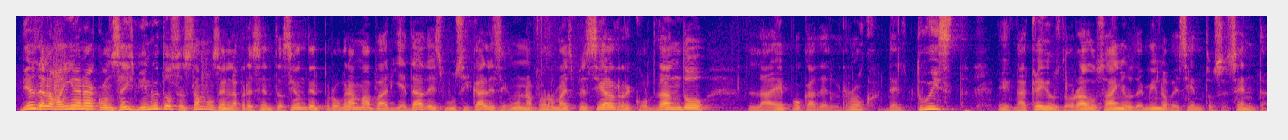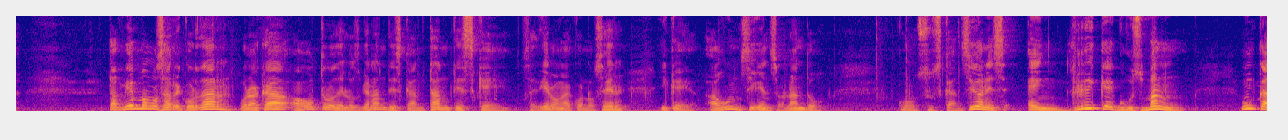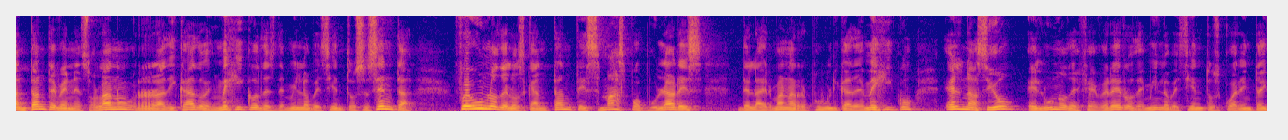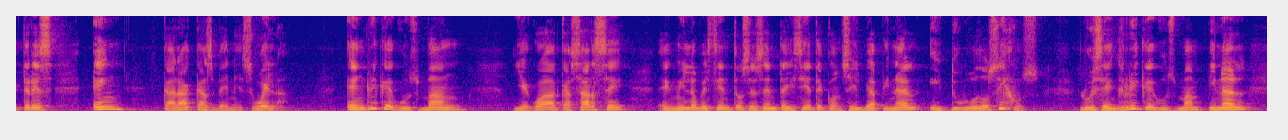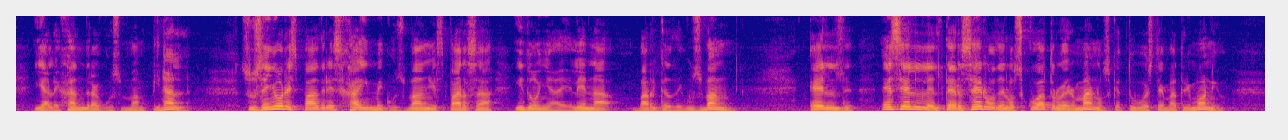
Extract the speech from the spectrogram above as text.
10 de la mañana con 6 minutos estamos en la presentación del programa Variedades Musicales en una forma especial recordando la época del rock, del twist en aquellos dorados años de 1960. También vamos a recordar por acá a otro de los grandes cantantes que se dieron a conocer y que aún siguen sonando con sus canciones, Enrique Guzmán, un cantante venezolano radicado en México desde 1960. Fue uno de los cantantes más populares de la hermana República de México. Él nació el 1 de febrero de 1943 en Caracas, Venezuela. Enrique Guzmán Llegó a casarse en 1967 con Silvia Pinal y tuvo dos hijos, Luis Enrique Guzmán Pinal y Alejandra Guzmán Pinal. Sus señores padres Jaime Guzmán Esparza y doña Elena Vargas de Guzmán. Él es el, el tercero de los cuatro hermanos que tuvo este matrimonio.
